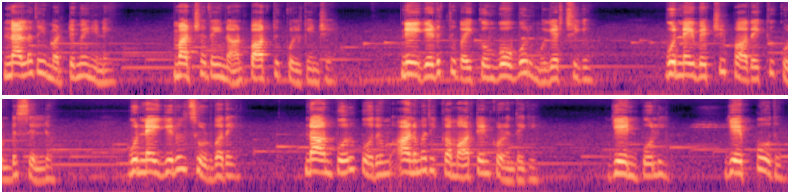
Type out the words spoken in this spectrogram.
நல்லதை மட்டுமே நினை. மற்றதை நான் பார்த்து கொள்கின்றேன். நீ எடுத்து வைக்கும் ஒவ்வொரு முயற்சியும் உன்னை வெற்றி பாதைக்கு கொண்டு செல்லும். உன்னை இருள் சூழ்வதை நான் ஒருபோதும் அனுமதிக்க மாட்டேன் குழந்தையே. ஏன் பொலி? எப்போதும்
